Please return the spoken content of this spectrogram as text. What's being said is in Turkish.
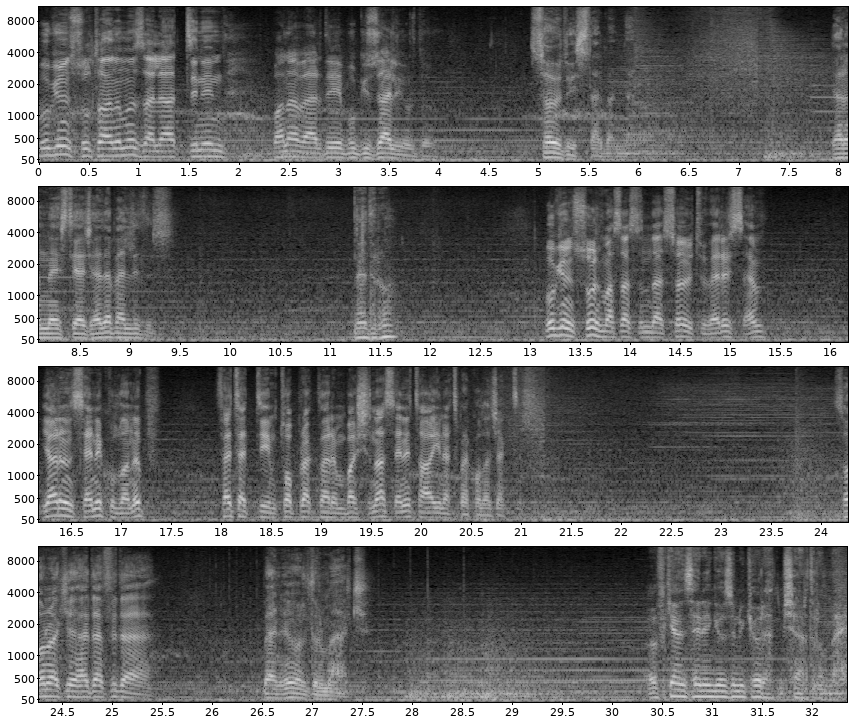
Bugün sultanımız Alaaddin'in bana verdiği bu güzel yurdu Söğüdü ister benden. Yarın ne isteyeceği de bellidir. Nedir o? Bugün sulh masasında Söğüt'ü verirsem, yarın seni kullanıp fethettiğim toprakların başına seni tayin etmek olacaktır. Sonraki hedefi de beni öldürmek. Öfken senin gözünü kör etmiş Ertuğrul Bey.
